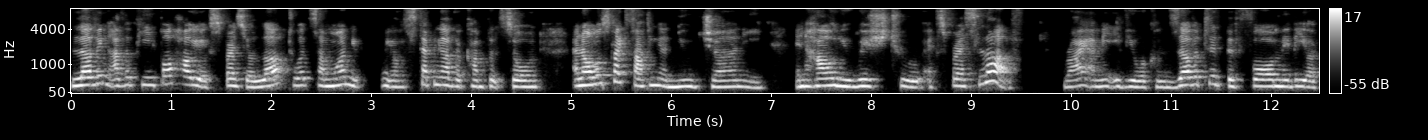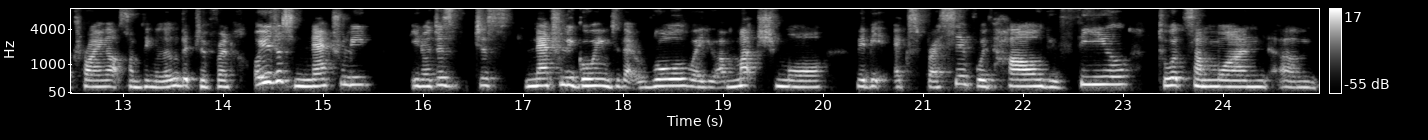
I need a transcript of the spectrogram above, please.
loving other people how you express your love towards someone you, you're stepping out of your comfort zone and almost like starting a new journey in how you wish to express love right i mean if you were conservative before maybe you're trying out something a little bit different or you're just naturally you know just just naturally going into that role where you are much more maybe expressive with how you feel towards someone. Um,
